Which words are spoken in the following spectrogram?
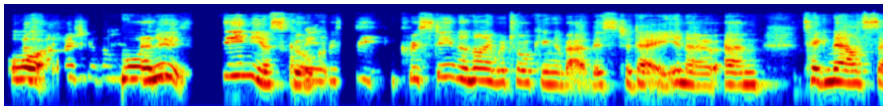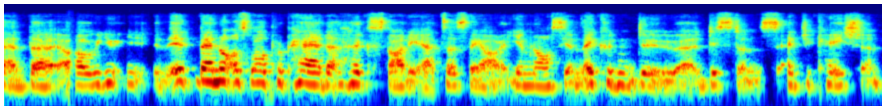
Och, varför ska de gå nu? Senior school, Christine, Christine, and I were talking about this today. You know, um, Tegnell said that oh, you, you, it, they're not as well prepared at högstadiet as they are at gymnasium. They couldn't do uh, distance education.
